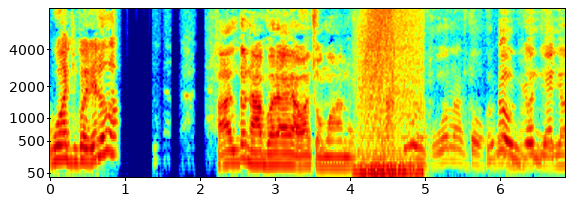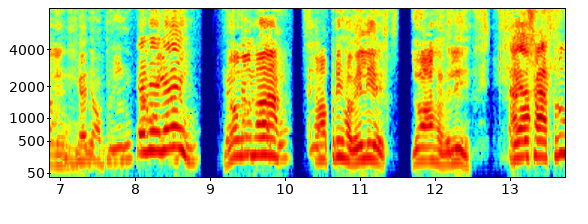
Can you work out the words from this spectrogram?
વોચ ભરેલો હાલ તો ના ભરાય આવા ચોમાનું એને નહીં જો મામા આપણી હવેલી હે. જો આ હવેલી. આ તો સાપરું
